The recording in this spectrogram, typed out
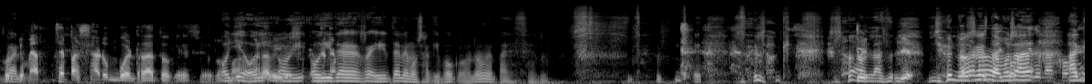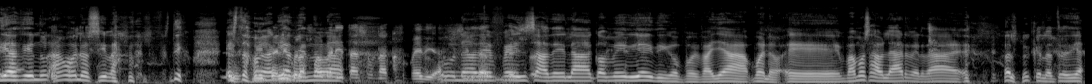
Porque Bueno. me hace pasar un buen rato, que es lo Oye, más hoy, hoy, hoy de reír tenemos aquí poco, ¿no? Me parece, ¿no? de- de lo que- no, hablando- yo no, no, sé, no, estamos a- aquí haciendo... Ah, bueno, sí, vale, digo, Mi aquí haciendo una, es una comedia. una defensa de la comedia y digo, pues vaya, bueno, eh, vamos a hablar, ¿verdad? Lo que el otro día,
